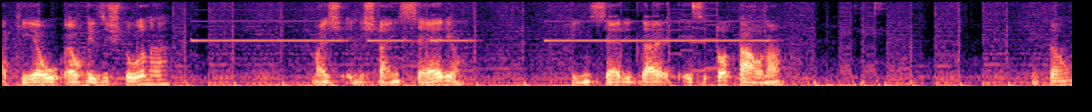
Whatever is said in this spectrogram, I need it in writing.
Aqui é o, é o resistor, né? Mas ele está em série, ó em série dá esse total, né? Então,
